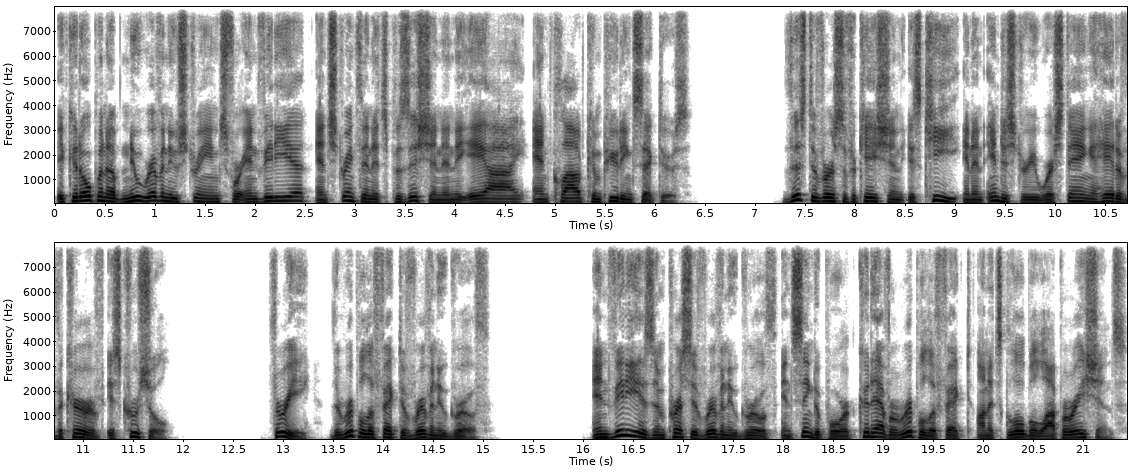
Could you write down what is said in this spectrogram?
it could open up new revenue streams for NVIDIA and strengthen its position in the AI and cloud computing sectors. This diversification is key in an industry where staying ahead of the curve is crucial. 3. The ripple effect of revenue growth. NVIDIA's impressive revenue growth in Singapore could have a ripple effect on its global operations.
